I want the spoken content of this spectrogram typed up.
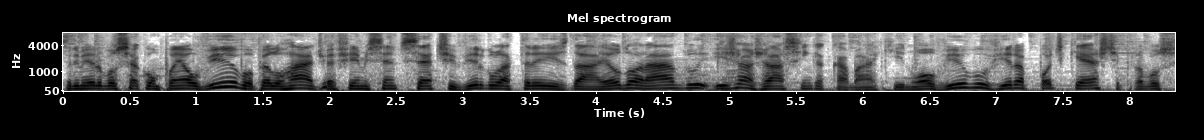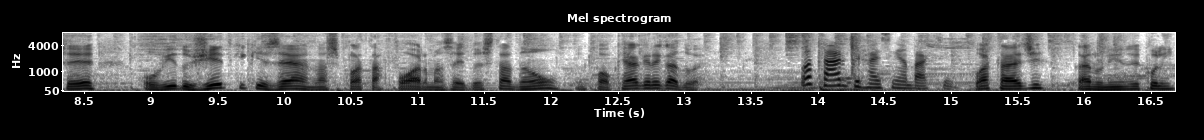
Primeiro você acompanha ao vivo pelo rádio FM 107,3 da Eldorado e já já, assim que acabar aqui no ao vivo, vira podcast para você ouvir do jeito que quiser nas plataformas aí do Estadão, em qualquer agregador. Boa tarde, Raíssen Abac. Boa tarde, Carolina Decolim.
